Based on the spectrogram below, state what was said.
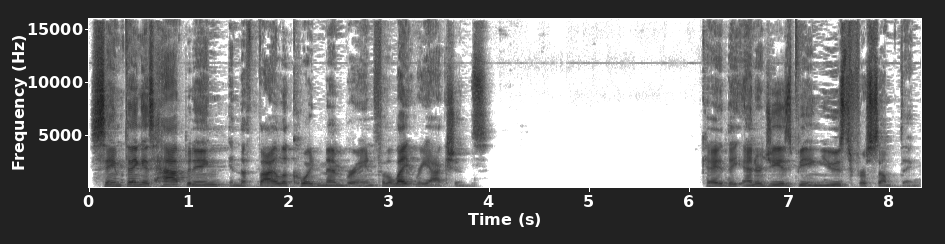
Same thing is happening in the thylakoid membrane for the light reactions. Okay, the energy is being used for something.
